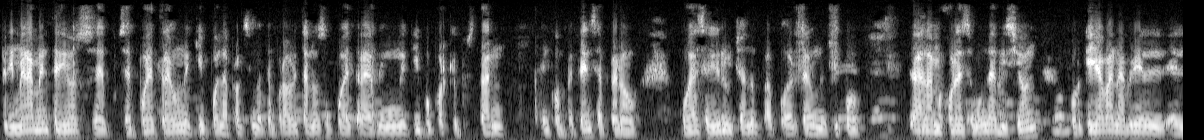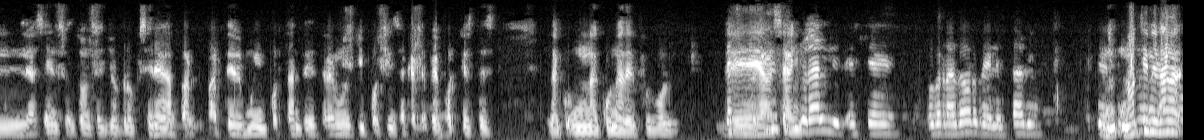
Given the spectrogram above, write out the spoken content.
primeramente Dios se, se puede traer un equipo en la próxima temporada. Ahorita no se puede traer ningún equipo porque pues, están en competencia, pero voy a seguir luchando para poder traer un equipo a lo mejor de segunda división porque ya van a abrir el, el ascenso. Entonces yo creo que sería par- parte muy importante de traer un equipo aquí en Zacatepec porque esta es la una cuna del fútbol de hace años. este gobernador del estadio. No, no tiene nada,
